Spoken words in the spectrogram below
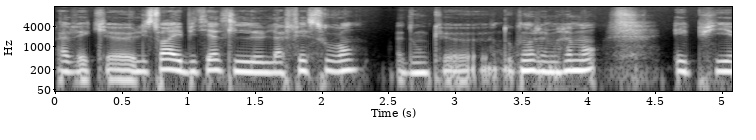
avec l'histoire et BTS l'a fait souvent donc donc moi j'aime vraiment et puis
